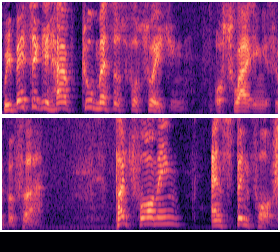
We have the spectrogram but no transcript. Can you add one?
We basically have two methods for swaging or swagging if you prefer. Punch forming and spin forming.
